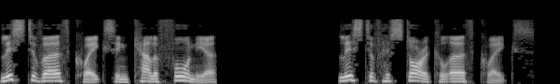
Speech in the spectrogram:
List of earthquakes in California List of historical earthquakes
